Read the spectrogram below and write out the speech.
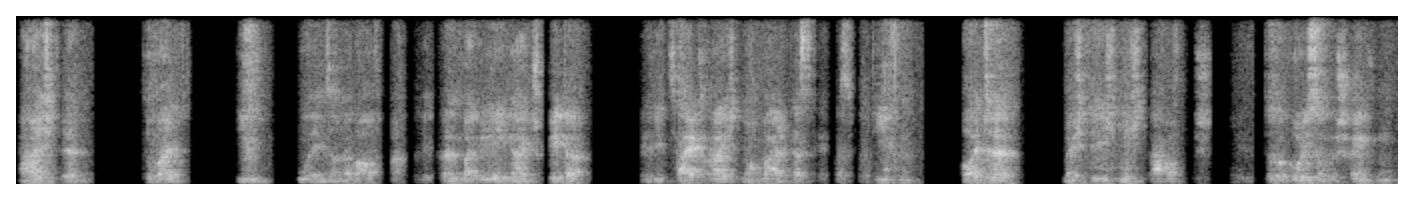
erreicht werden. Soweit die UN-Sonderbeauftragte. Wir können bei Gelegenheit später, wenn die Zeit reicht, nochmal das etwas vertiefen. Heute möchte ich mich darauf zur Begrüßung beschränken.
